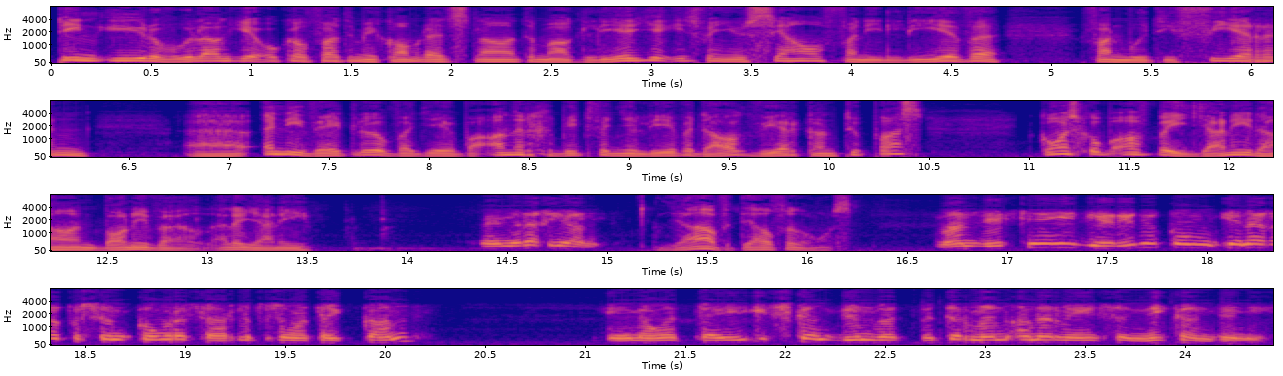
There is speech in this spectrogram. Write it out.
10 ure of hoe lank jy ook al vat om die comrades klaar te maak, leer jy iets van jouself, van die lewe, van motivering? Uh in die wedloop wat jy op 'n ander gebied van jou lewe dalk weer kan toepas. Kom ons kop af by Jannie daar in Bonnievale. Hallo Jannie. Goeiemiddag Jan. Ja, vertel vir ons. Man, weet jy, die rede kom enige persoon kom rus hardloop is omdat hy kan en omdat hy iets kan doen wat bitter min ander mense nie kan doen nie.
